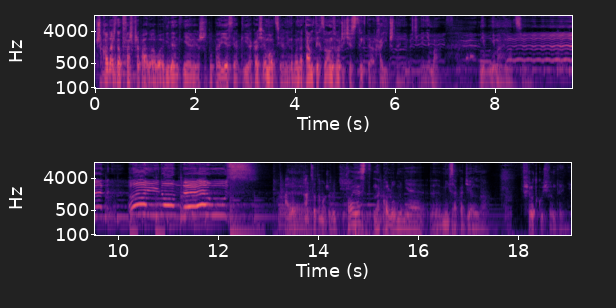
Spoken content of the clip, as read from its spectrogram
Szkoda, że ta twarz przepadła, bo ewidentnie, wiesz, tutaj jest jak, jakaś emocja, nie? No bo na tamtych są one są oczywiście stricte archaiczne, nie? Właściwie nie ma, nie, nie ma emocji. Ale, a co to może być? To jest na kolumnie y, misa kadzielna w środku świątyni.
